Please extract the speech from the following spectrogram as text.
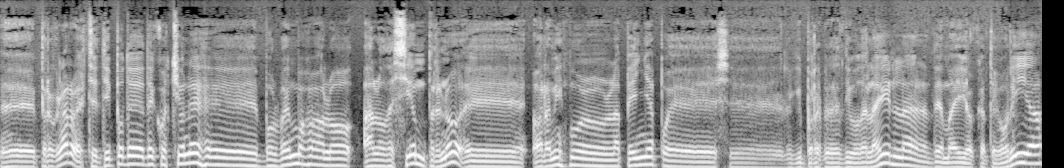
Eh, pero claro, este tipo de, de cuestiones eh, volvemos a lo, a lo de siempre, ¿no? Eh, ahora mismo la Peña, pues el equipo representativo de la isla, de mayor categoría,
